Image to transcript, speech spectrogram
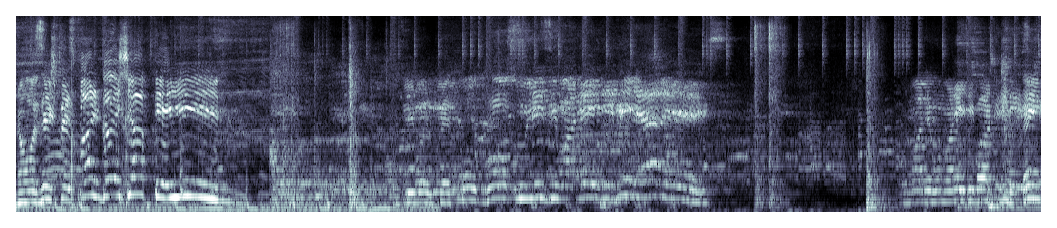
90 pe spani, 27 in! Confirmă pe tot boxul Easy 180, bine Alex! Urma de un 180 bar în bank.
